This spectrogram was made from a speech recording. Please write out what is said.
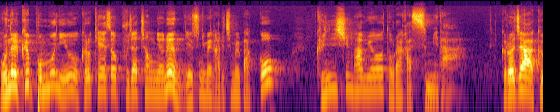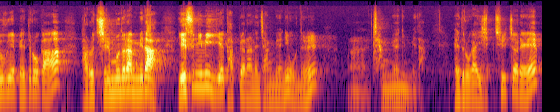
오늘 그 본문 이후 그렇게 해서 부자 청년은 예수님의 가르침을 받고 근심하며 돌아갔습니다. 그러자 그 후에 베드로가 바로 질문을 합니다. 예수님이 이에 답변하는 장면이 오늘 어, 장면입니다. 베드로가 27절에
